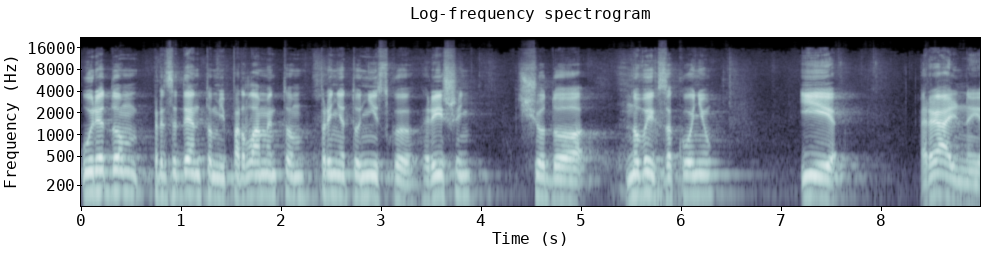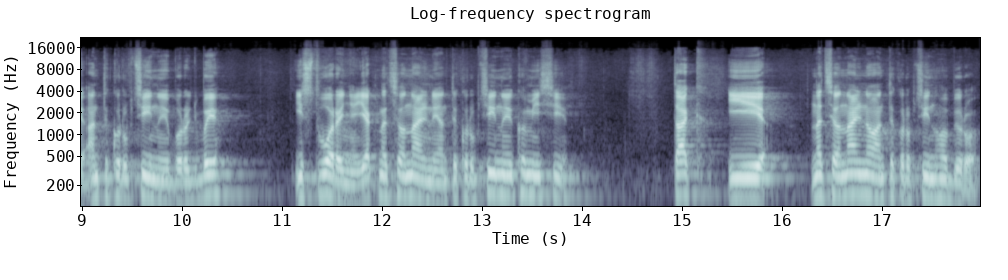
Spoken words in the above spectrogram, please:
Урядом, президентом і парламентом прийнято низку рішень щодо нових законів і реальної антикорупційної боротьби і створення як Національної антикорупційної комісії, так і Національного антикорупційного бюро.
